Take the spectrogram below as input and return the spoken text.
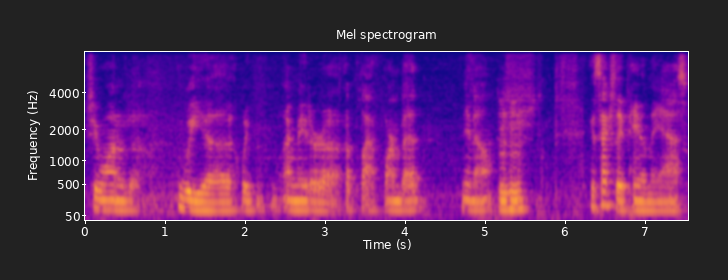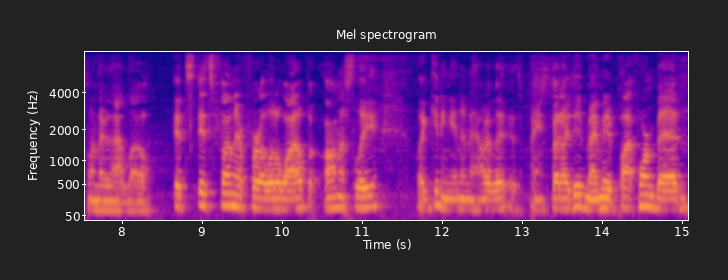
she wanted a, we uh we I made her a, a platform bed. You know, Mm-hmm. it's actually a pain in the ass when they're that low. It's it's fun for a little while, but honestly, like getting in and out of it is a pain. But I did. I made a platform bed,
